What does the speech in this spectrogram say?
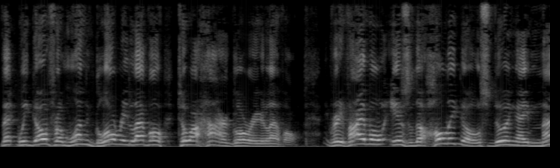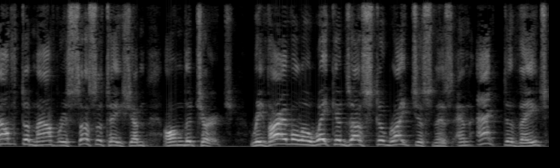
that we go from one glory level to a higher glory level. Revival is the Holy Ghost doing a mouth to mouth resuscitation on the church. Revival awakens us to righteousness and activates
